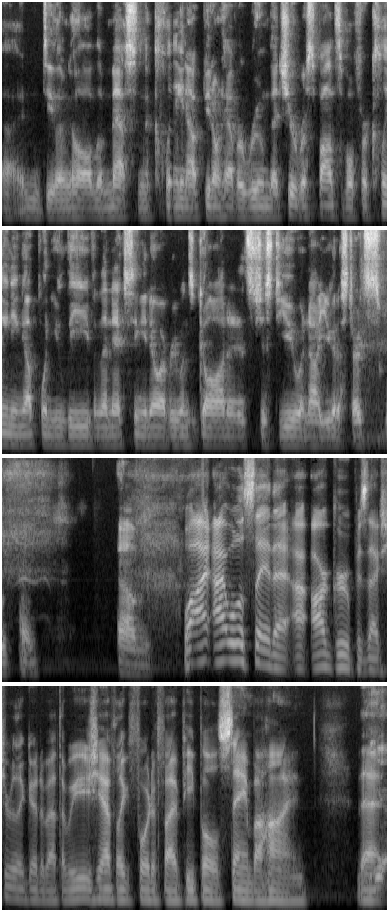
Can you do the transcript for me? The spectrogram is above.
uh, and dealing with all the mess and the cleanup. You don't have a room that you're responsible for cleaning up when you leave, and the next thing you know, everyone's gone and it's just you, and now you got to start sweeping. Um, well, I, I, will say that our group is actually really good about that. We usually have like four to five people staying behind that yeah,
